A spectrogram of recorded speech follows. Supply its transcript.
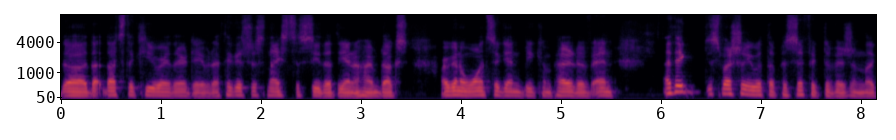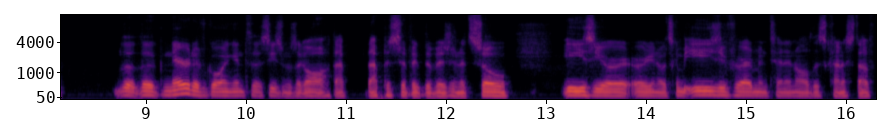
uh, that that's the key right there, David. I think it's just nice to see that the Anaheim Ducks are going to once again be competitive, and I think especially with the Pacific Division, like the the narrative going into the season was like, oh, that that Pacific Division, it's so easy, or or you know, it's going to be easy for Edmonton and all this kind of stuff,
